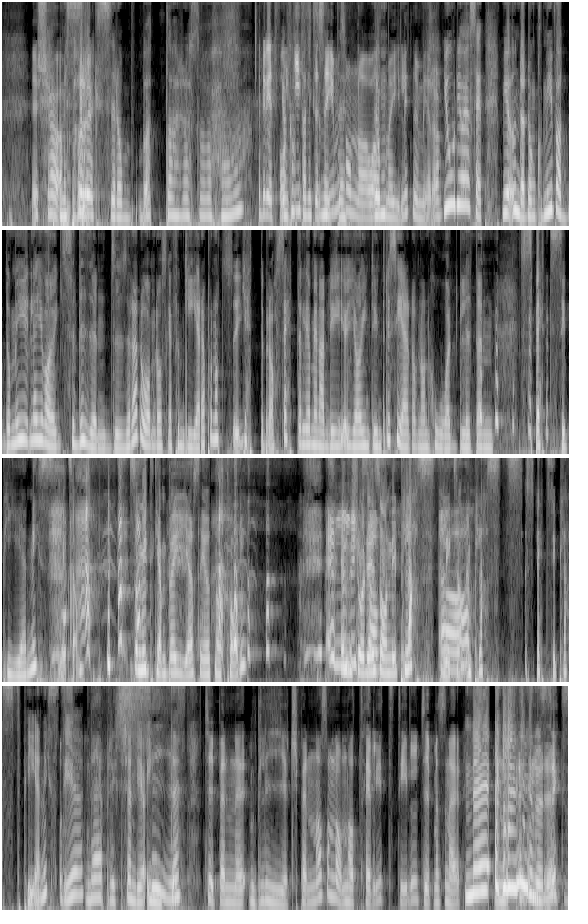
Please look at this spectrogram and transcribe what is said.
eh, köpare. Med sexrobotar, alltså vaha? Du vet folk gifter liksom sig ju med inte. sådana och De- allt möjligt numera. Jo det har jag sett, men jag undrar, de kommer ju vara, de är, lär ju vara svindyra då om de ska fungera på något jättebra sätt. Eller jag menar, det, jag är ju inte intresserad av någon hård liten spetsig penis liksom. Som inte kan böja sig åt något håll. Eller förstår du, en sån i plast liksom. Ja. En plast, spetsig plastpenis. Det, Nej precis. kände jag inte. Typ en blyertspenna som någon har täljt till, typ med sån här nej, en, en, sex,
